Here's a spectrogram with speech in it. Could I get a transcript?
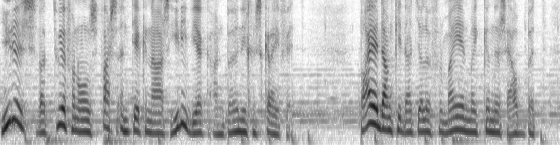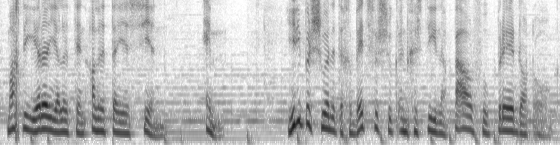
Hier is wat twee van ons vars intekenaars hierdie week aan Bernie geskryf het. Baie dankie dat julle vir my en my kinders help bid. Mag die Here julle ten alle tye seën. M Hierdie persoon het 'n gebedsversoek ingestuur na powerfulprayer.org.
